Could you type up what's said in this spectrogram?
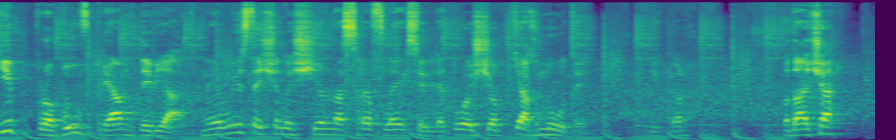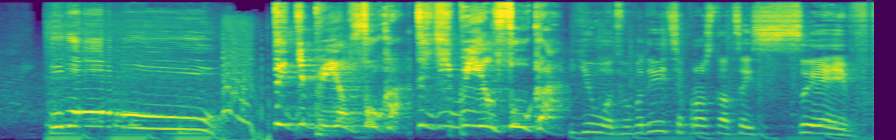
Тіп пробив прям в дев'ят. Не вистачило ще в нас рефлексів для того, щоб тягнути. Віктор. Подача. Воу! Ти дебіл, сука! Ти дебіл, сука! Ідіот, ви подивіться просто на цей сейв.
